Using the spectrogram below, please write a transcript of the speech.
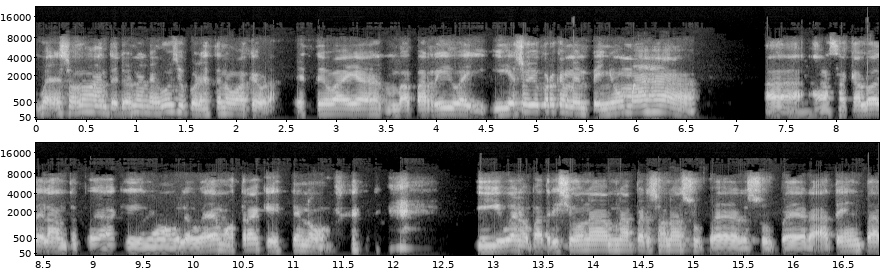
bueno, son los anteriores negocios, pero este no va a quebrar, este vaya, va para arriba. Y, eso yo creo que me empeñó más a, a sacarlo adelante, pues aquí no, le voy a demostrar que este no. Y bueno, Patricio una, una persona súper, súper atenta.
